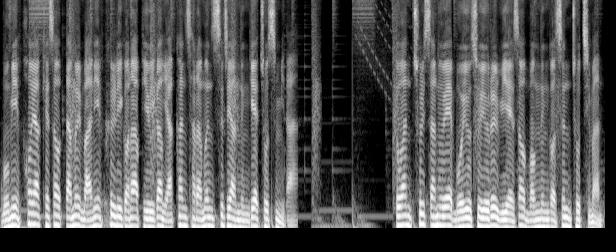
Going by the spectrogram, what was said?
몸이 허약해서 땀을 많이 흘리거나 비위가 약한 사람은 쓰지 않는 게 좋습니다. 또한 출산 후에 모유 수유를 위해서 먹는 것은 좋지만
